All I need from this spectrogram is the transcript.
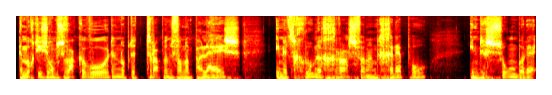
En mocht je soms wakker worden op de trappen van een paleis, in het groene gras van een greppel, in de sombere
